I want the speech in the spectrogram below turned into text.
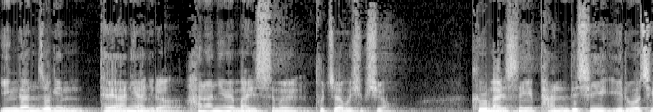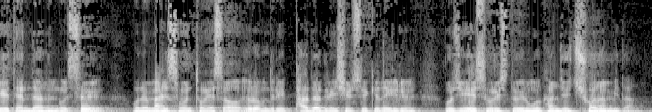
인간적인 대안이 아니라 하나님의 말씀을 붙잡으십시오. 그 말씀이 반드시 이루어지게 된다는 것을 오늘 말씀을 통해서 여러분들이 받아들이실 수 있게 되기를 우리 주 예수 그리스도 이름으로 간절히 축원합니다.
